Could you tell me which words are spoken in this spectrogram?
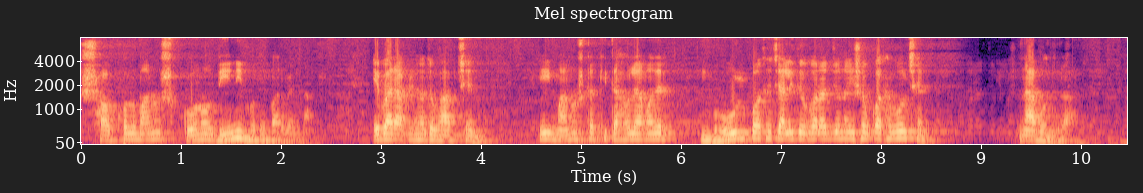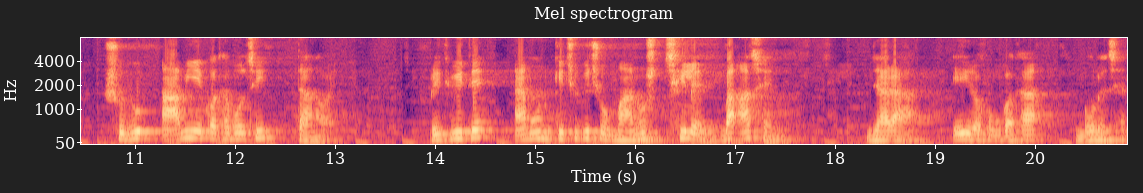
সফল মানুষ কোনো দিনই হতে পারবেন না। এবার আপনি হয়তো ভাবছেন, এই মানুষটা কি তাহলে আমাদের ভুল পথে চালিত করার জন্য এইসব কথা বলছেন? না বন্ধুরা, শুধু আমি এ কথা বলছি তা নয়। পৃথিবীতে এমন কিছু কিছু মানুষ ছিলেন বা আছেন যারা এই রকম কথা বলেছেন।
